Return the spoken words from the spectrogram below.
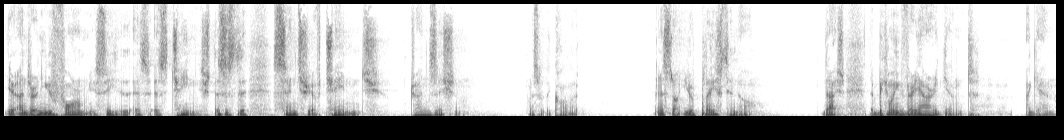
you're under a new form, you see, has, has changed. This is the century of change, transition. That's what they call it. And it's not your place to know. They're, actually, they're becoming very arrogant again.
